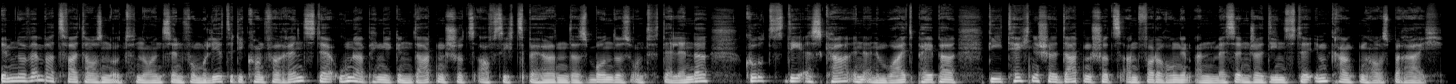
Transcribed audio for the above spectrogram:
Im November 2019 formulierte die Konferenz der unabhängigen Datenschutzaufsichtsbehörden des Bundes und der Länder, kurz DSK, in einem White Paper die technische Datenschutzanforderungen an Messenger-Dienste im Krankenhausbereich.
